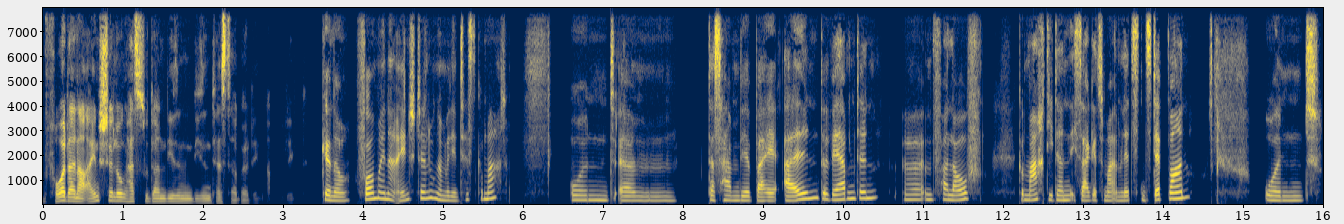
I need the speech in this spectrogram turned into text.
vor deiner Einstellung hast du dann diesen, diesen Tester bei denen abgelegt. Genau, vor meiner Einstellung haben wir den Test gemacht. Und ähm, das haben wir bei allen Bewerbenden äh, im Verlauf gemacht, die dann, ich sage jetzt mal, im letzten Step waren. Und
